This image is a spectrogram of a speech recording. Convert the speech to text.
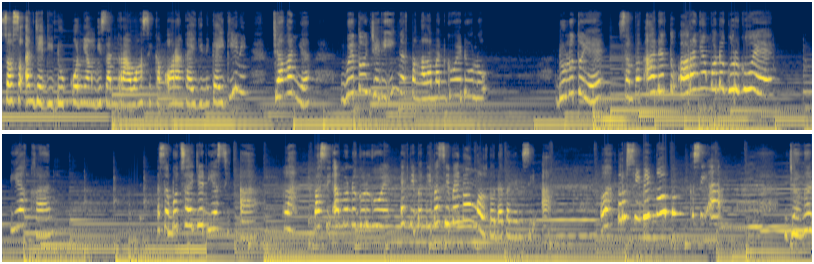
sosokan jadi dukun yang bisa nerawang sikap orang kayak gini kayak gini. Jangan ya gue tuh jadi ingat pengalaman gue dulu. Dulu tuh ya sempat ada tuh orang yang mau negur gue. Iya kan? Sebut saja dia si A. Lah pas si A mau negur gue eh tiba-tiba si B nongol tuh datangin si A. Lah terus si B ngomong ke si A. Jangan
